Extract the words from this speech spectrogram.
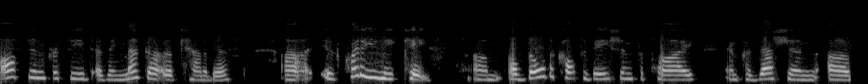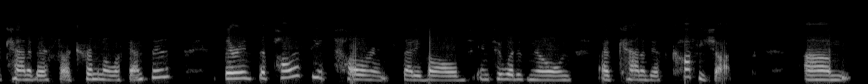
often perceived as a mecca of cannabis, uh, is quite a unique case. Um, although the cultivation, supply, and possession of cannabis are criminal offenses, there is the policy of tolerance that evolved into what is known as cannabis coffee shops. Um,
